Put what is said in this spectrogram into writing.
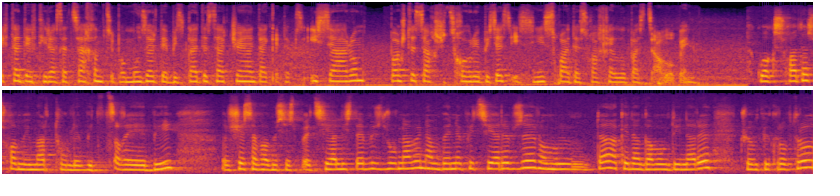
ერთადერთი რასაც სახელმწიფო მოზარდების გადასარჩენად აკეთებს, ისაა რომ ბავშვთა სახლში ცხოვრებისას ისინი სხვადასხვა ხელობას სწავლობენ. გვაქვს სხვადასხვა მიმართულებით წრეები შესაბამისი სპეციალისტები ზრუნავენ ამ ბენეფიციარებზე რომ და აქედან გამომდინარე ჩვენ ვფიქრობთ რომ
